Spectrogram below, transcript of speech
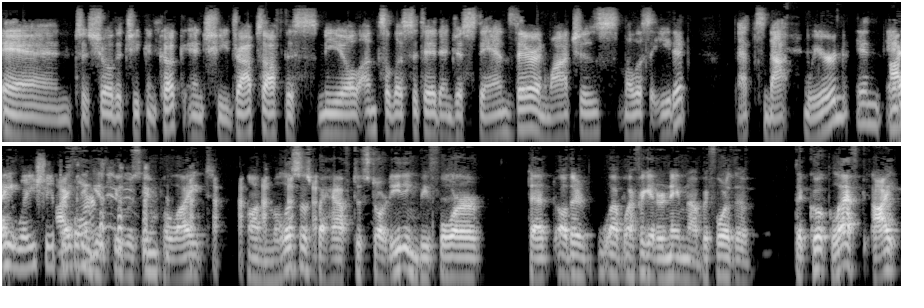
and to show that she can cook. And she drops off this meal unsolicited and just stands there and watches Melissa eat it. That's not weird in any I- way, shape, or I form. I think it, it was impolite on Melissa's behalf to start eating before that other I forget her name now before the the cook left. I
